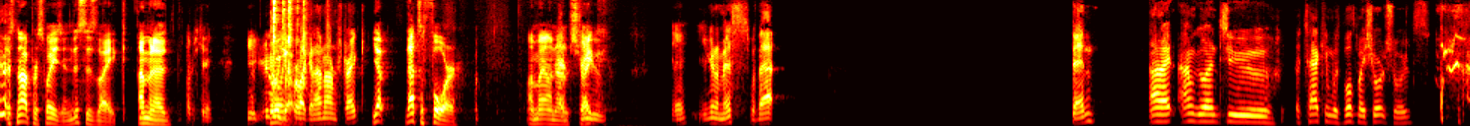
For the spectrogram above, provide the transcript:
it's not persuasion. This is like I'm gonna. I'm just kidding. You're, you're rolling for like an unarmed strike. Yep, that's a four on my unarmed That's strike. you. Yeah, you're gonna miss with that. Then All right, I'm going to attack him with both my short swords.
